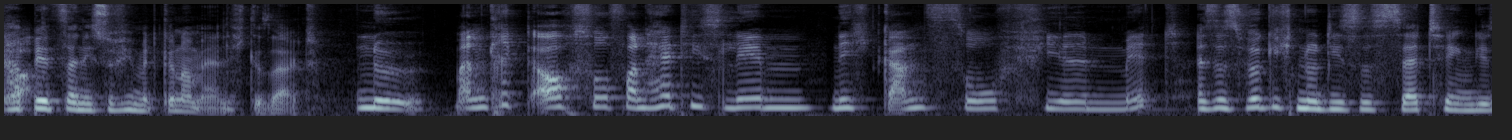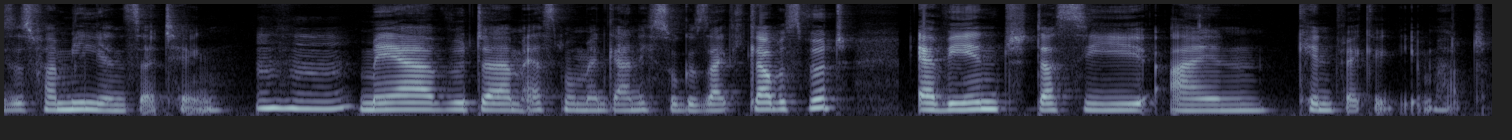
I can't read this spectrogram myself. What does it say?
habe jetzt da nicht so viel mitgenommen, ehrlich gesagt. Nö. Man kriegt auch so von Hettys Leben nicht ganz so viel mit. Es ist wirklich nur dieses Setting, dieses Familiensetting. Mehr wird da im ersten Moment gar nicht so gesagt. Ich glaube, es wird erwähnt, dass sie ein Kind weggegeben hat.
